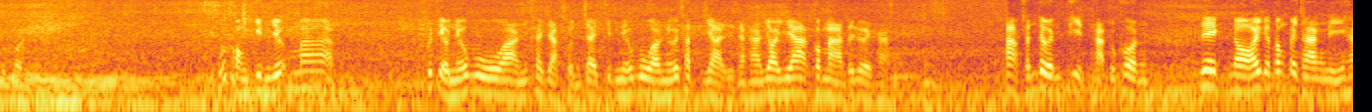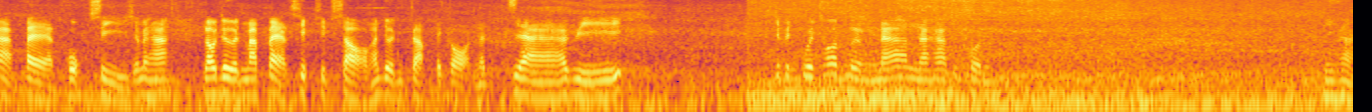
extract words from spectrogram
ทุกคนอู้ของกินเยอะมากก๋วยเตี๋ยวเนื้อวัวอันนี้ใครอยากสนใจกินเนื้อวัวเนื้อสัตว์ใหญ่นะฮะย่อยยากก็มาได้เลยฮะอ้าวฉันเดินผิดหะทุกคนเลขน้อยก็ต้องไปทางนี้ฮะแปดหกสี่ใช่ไหมฮะเราเดินมา80 12งั้นเดินกลับไปก่อนนะจ๊ะวีจะเป็นกล้วยทอดเมืองน่านนะฮะทุกคน นี่ค่ะ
